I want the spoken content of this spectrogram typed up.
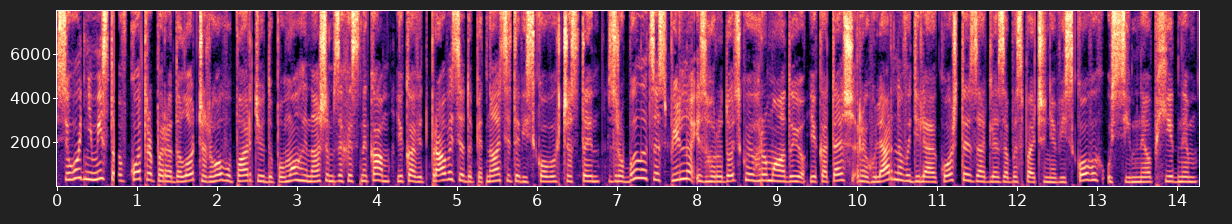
Сьогодні місто вкотре передало чергову партію допомоги нашим захисникам, яка відправиться до 15 військових частин. Зробили це спільно із городоцькою громадою, яка теж регулярно виділяє кошти задля забезпечення військових усім необхідним.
